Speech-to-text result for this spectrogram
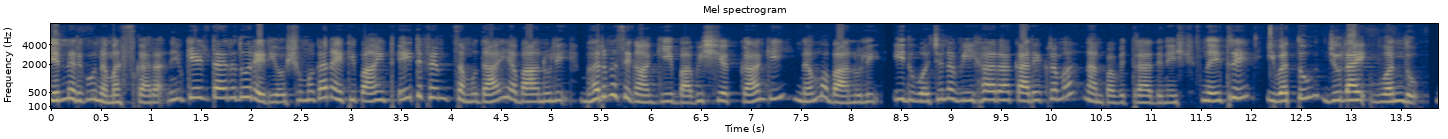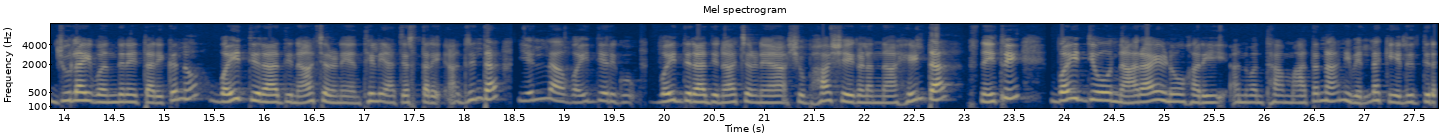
ಎಲ್ಲರಿಗೂ ನಮಸ್ಕಾರ. ನೀವು ಕೇಳ್ತಾ ಇರೋದು radio Shivamogga ninety point eight F M ಸಮುದಾಯ ಬಾನುಲಿ. ಭರವಸೆಗಾಗಿ, ಭವಿಷ್ಯಕ್ಕಾಗಿ ನಮ್ಮ ಬಾನುಲಿ. ಇದು ವಚನ ವಿಹಾರ ಕಾರ್ಯಕ್ರಮ. ನಾನ್ ಪವಿತ್ರ ದಿನೇಶ್. ಸ್ನೇಹಿತರೆ, ಇವತ್ತು ಜುಲೈ ಒಂದು. ಜುಲೈ ಒಂದನೇ ತಾರೀಕನ್ನು ವೈದ್ಯರ ದಿನಾಚರಣೆ ಅಂತ ಹೇಳಿ ಆಚರಿಸ್ತಾರೆ. ಆದ್ರಿಂದ ಎಲ್ಲ ವೈದ್ಯರಿಗೂ ವೈದ್ಯರ ದಿನಾಚರಣೆಯ ಶುಭಾಶಯಗಳನ್ನ ಹೇಳ್ತಾ, ಸ್ನೇಹಿತರೆ, ವೈದ್ಯೋ ನಾರಾಯಣೋ ಹರಿ ಅನ್ನುವಂತಹ ಮಾತನ್ನ ನೀವೆಲ್ಲ ಕೇಳಿರ್ತೀರ.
